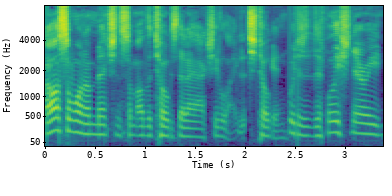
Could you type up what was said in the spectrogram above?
I also want to mention some other tokens that I actually like. Lich token, which is a deflationary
